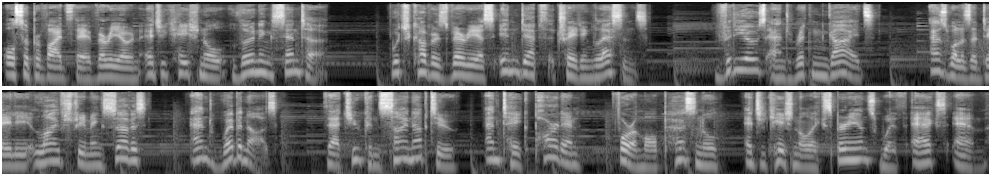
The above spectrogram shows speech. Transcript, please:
also provides their very own educational learning center, which covers various in depth trading lessons, videos, and written guides, as well as a daily live streaming service and webinars that you can sign up to and take part in for a more personal educational experience with XM.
